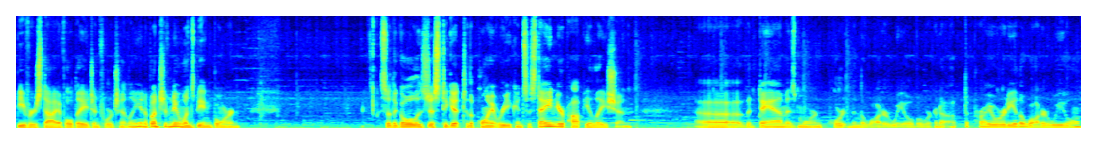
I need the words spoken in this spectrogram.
beavers die of old age, unfortunately, and a bunch of new ones being born. So the goal is just to get to the point where you can sustain your population. Uh, the dam is more important than the water wheel, but we're going to up the priority of the water wheel.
